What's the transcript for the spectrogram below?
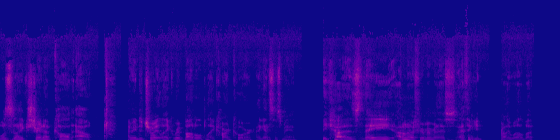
was like straight up called out. I mean, Detroit like rebutted like hardcore against this man because they I don't know if you remember this. I think you probably will, but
